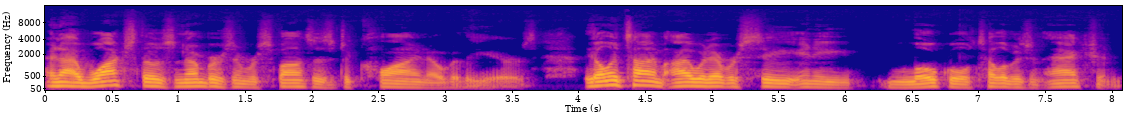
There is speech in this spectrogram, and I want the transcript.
And I watched those numbers and responses decline over the years. The only time I would ever see any local television action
